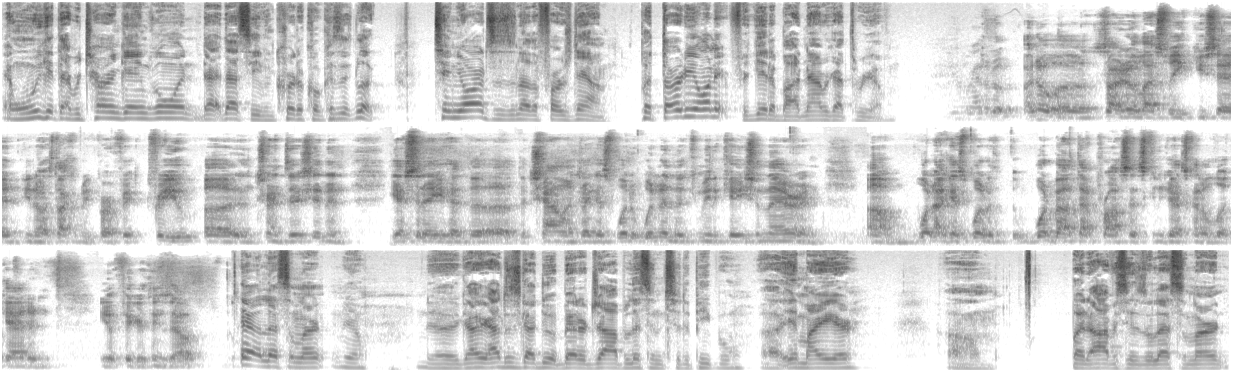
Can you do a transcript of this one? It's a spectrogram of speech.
And when we get that return game going, that, that's even critical because, look, 10 yards is another first down. Put 30 on it, forget about it. Now we got three of them. I know, I know uh, sorry, I know last week you said, you know, it's not going to be perfect for you uh, in transition. And yesterday you had the uh, the challenge. I guess what went into the communication there? And um, what, I guess, what what about that process can you guys kind of look at and, you know, figure things out? Yeah, lesson learned, you know. I, I just got to do a better job listening to the people uh, in my ear. Um, but obviously, there's a lesson learned.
